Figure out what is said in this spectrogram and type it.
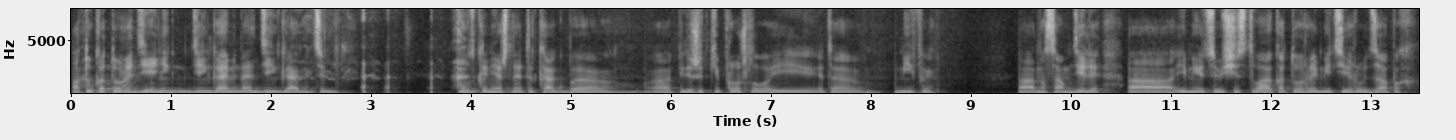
А ту, которая день, деньгами, наверное, деньгами. Ну, конечно, это как бы а, пережитки прошлого, и это мифы. А на самом деле а, имеются вещества, которые имитируют запах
